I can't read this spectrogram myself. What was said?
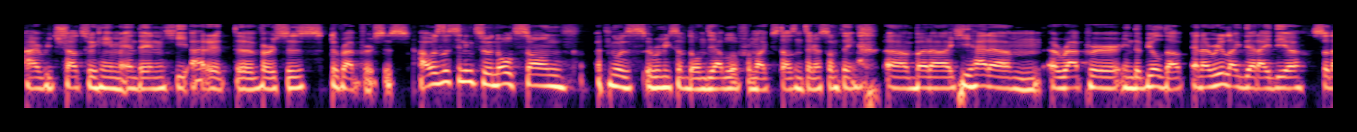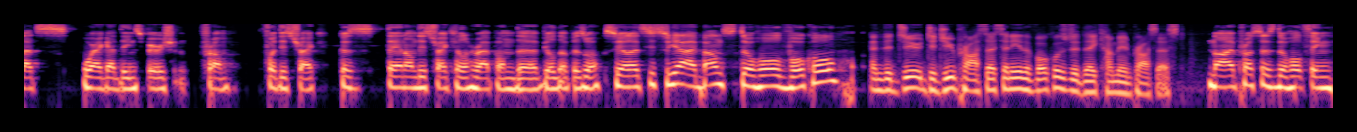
I reached out to him, and then he added the verses, the rap verses. I was listening to an old song, I think it was a remix of Don Diablo from like 2010 or something, uh, but uh, he had um, a rapper in the build up, and I really liked that idea, so that's where I got the inspiration from for this track because then on this track he'll rap on the build up as well. So yeah, let's see. So yeah, I bounced the whole vocal. And did you did you process any of the vocals? did they come in processed? No, I processed the whole thing.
